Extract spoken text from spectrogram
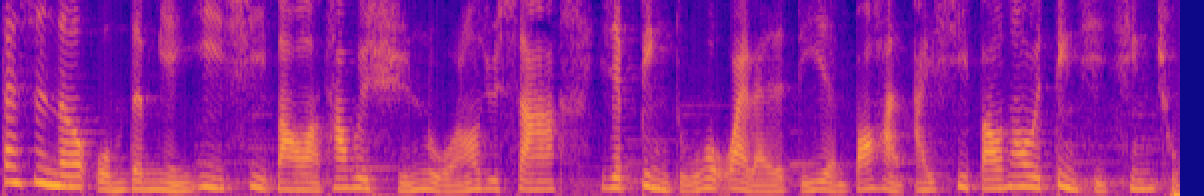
但是呢，我们的免疫细胞啊，它会巡逻，然后去杀一些病毒或外来的敌人，包含癌细胞，它会定期清除。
